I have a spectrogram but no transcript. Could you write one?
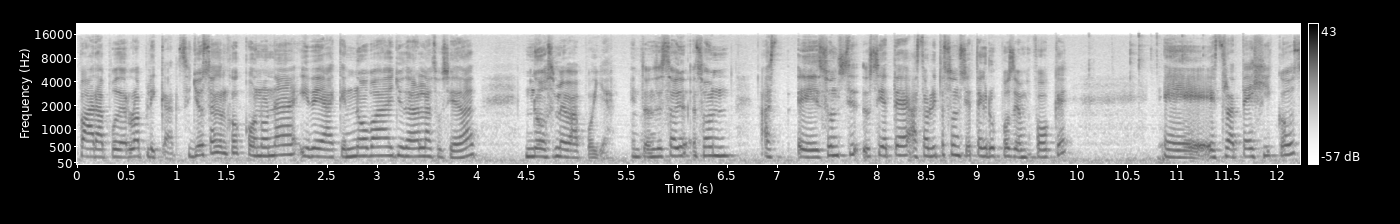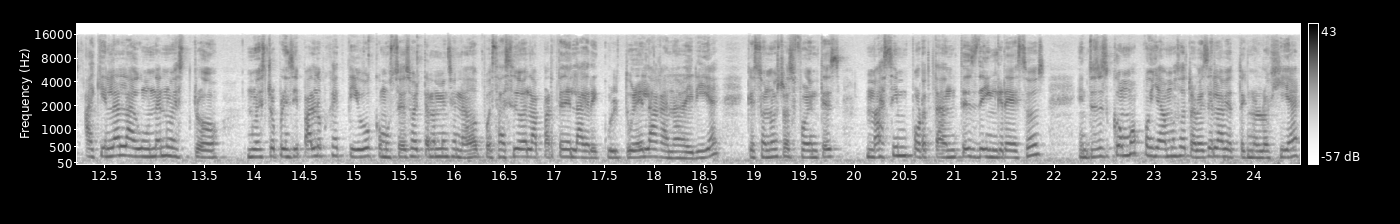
para poderlo aplicar? Si yo salgo con una idea que no va a ayudar a la sociedad, no se me va a apoyar. Entonces son, eh, son siete, hasta ahorita son siete grupos de enfoque eh, estratégicos. Aquí en La Laguna nuestro, nuestro principal objetivo, como ustedes ahorita han mencionado, pues ha sido la parte de la agricultura y la ganadería, que son nuestras fuentes más importantes de ingresos. Entonces, ¿cómo apoyamos a través de la biotecnología?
